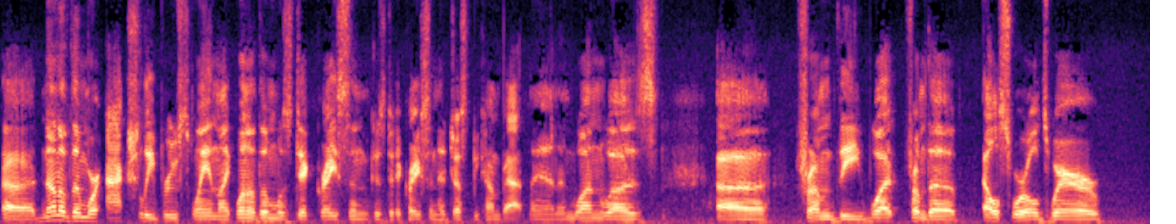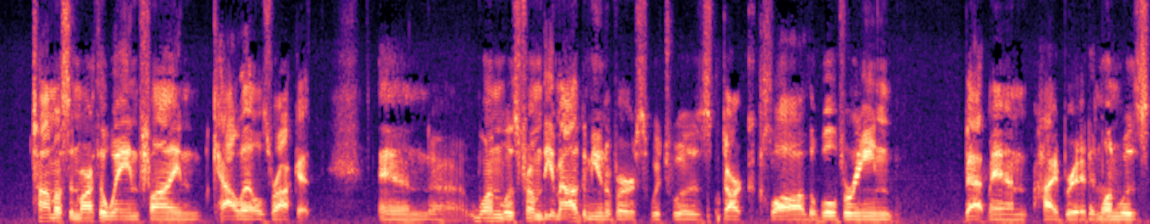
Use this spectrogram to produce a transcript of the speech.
Uh, none of them were actually Bruce Wayne. Like one of them was Dick Grayson because Dick Grayson had just become Batman, and one was uh, from the what from the Elseworlds where Thomas and Martha Wayne find Kal El's rocket, and uh, one was from the Amalgam universe, which was Dark Claw, the Wolverine Batman hybrid, and one was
